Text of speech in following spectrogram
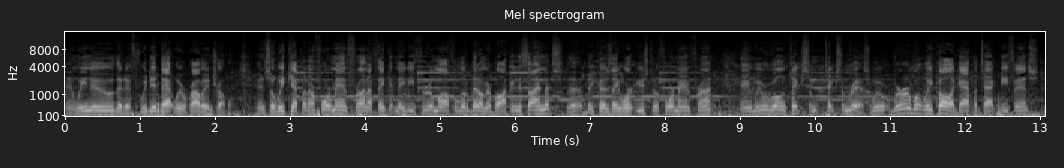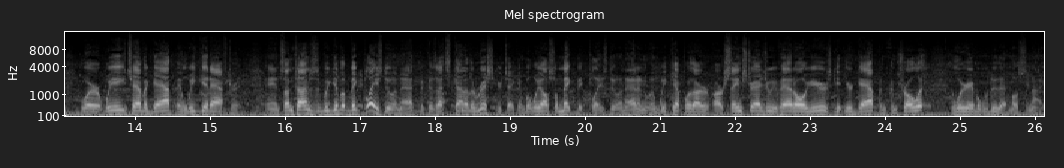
and we knew that if we did that, we were probably in trouble. And so we kept in our four-man front. I think it maybe threw them off a little bit on their blocking assignments uh, because they weren't used to a four-man front, and we were willing to take some take some risks. We're, we're what we call a gap attack defense, where we each have a gap and we get after it. And sometimes we give up big plays doing that because that's kind of the risk you're taking. But we also make big plays doing that. And when we kept with our, our same strategy we've had all year is get your gap and control it. And we were able to do that most of the night.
